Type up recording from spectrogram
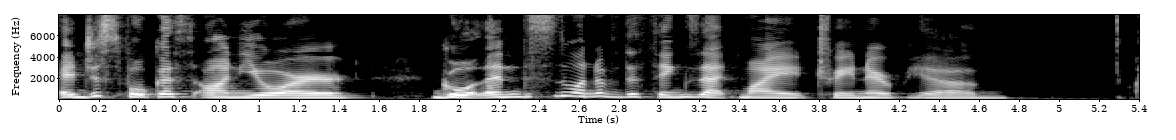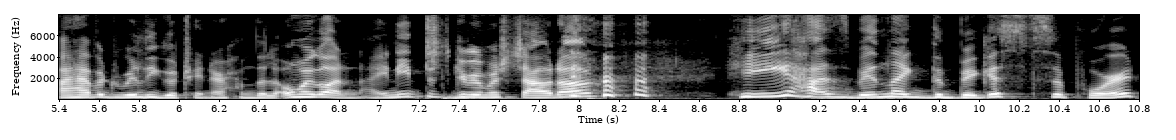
and just focus on your goal. And this is one of the things that my trainer. Um, I have a really good trainer, alhamdulillah. Oh my god, I need to give him a shout out. he has been like the biggest support.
